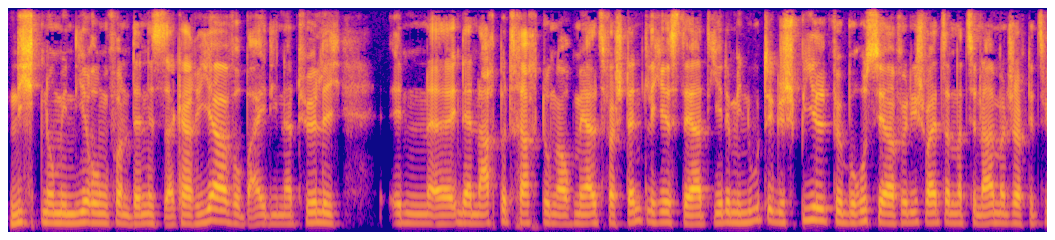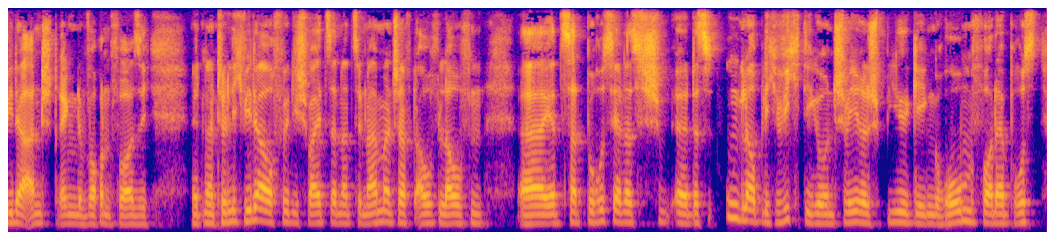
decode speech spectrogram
Nicht-Nominierung von Dennis Zakaria, wobei die natürlich in, äh, in der Nachbetrachtung auch mehr als verständlich ist. Der hat jede Minute gespielt für Borussia, für die Schweizer Nationalmannschaft, jetzt wieder anstrengende Wochen vor sich. Wird natürlich wieder auch für die Schweizer Nationalmannschaft auflaufen. Äh, jetzt hat Borussia das, äh, das unglaublich wichtige und schwere Spiel gegen Rom vor der Brust.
